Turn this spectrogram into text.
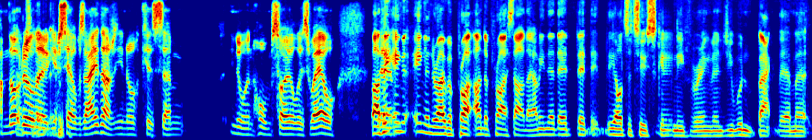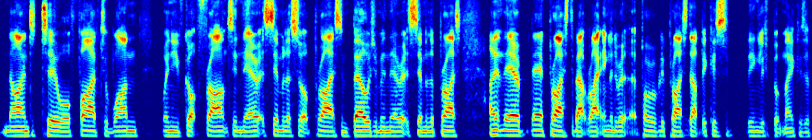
I'm not Absolutely. ruling out yourselves either, you know, because um, you know, in home soil as well. But I think um, England are over underpriced, aren't they? I mean, they're, they're, they're, the odds are too skinny for England. You wouldn't back them at nine to two or five to one when you've got France in there at a similar sort of price and Belgium in there at a similar price. I think they're they're priced about right. England are probably priced up because the English bookmakers are,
